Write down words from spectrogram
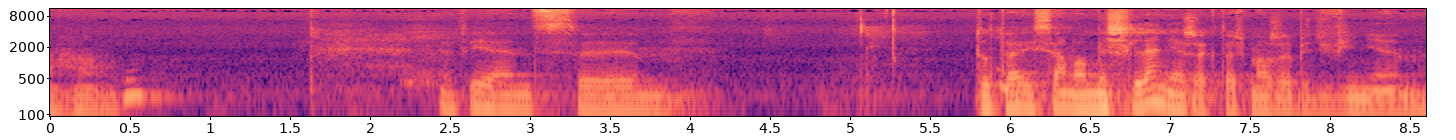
Aha. Mhm. Więc tutaj samo myślenie, że ktoś może być winien,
